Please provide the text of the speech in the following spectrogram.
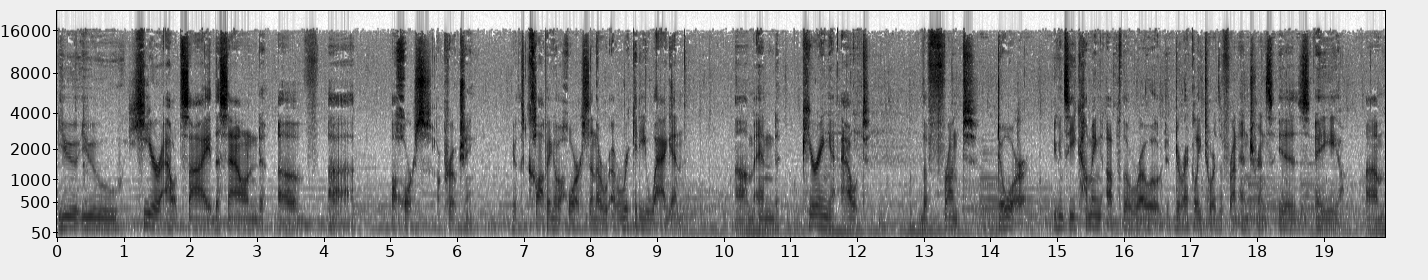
you you hear outside the sound of uh, a horse approaching. You hear this clopping of a horse and the, a rickety wagon, um, and peering out the front door, you can see coming up the road directly toward the front entrance is a um,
